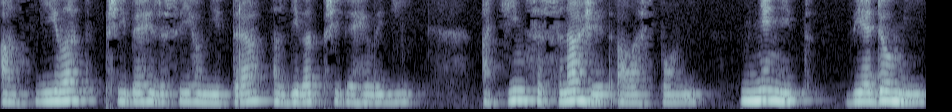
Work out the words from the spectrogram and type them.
a sdílet příběhy ze svého nitra a sdílet příběhy lidí. A tím se snažit alespoň měnit vědomí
